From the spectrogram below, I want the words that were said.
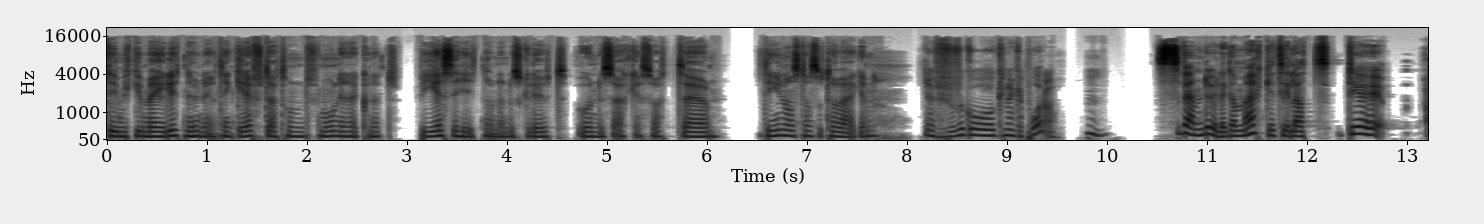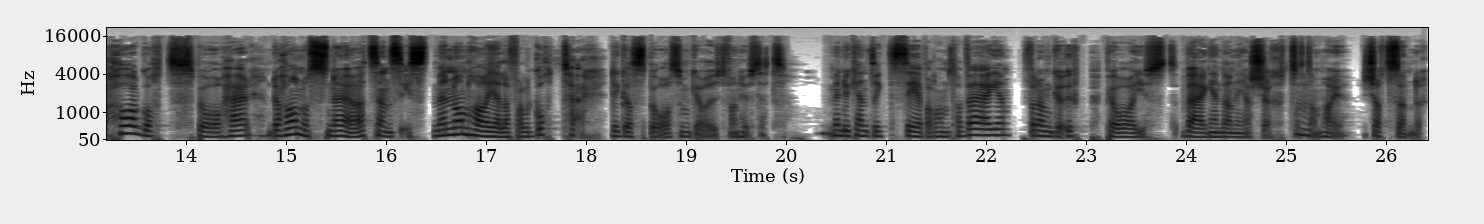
det är mycket möjligt nu när jag tänker efter att hon förmodligen hade kunnat bege sig hit när hon ändå skulle ut och undersöka. Så att eh, det är ju någonstans att ta vägen. Ja, vi får väl gå och knacka på då. Sven, du lägger märke till att det har gått spår här. Det har nog snöat sen sist. Men någon har i alla fall gått här. Det går spår som går ut från huset. Men du kan inte riktigt se var de tar vägen. För de går upp på just vägen där ni har kört. Så att de har ju kört sönder.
